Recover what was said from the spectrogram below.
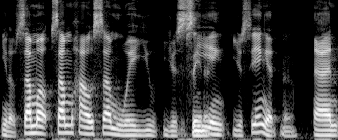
you know, somehow somehow, some way you you're seeing you're seeing it. Yeah. And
